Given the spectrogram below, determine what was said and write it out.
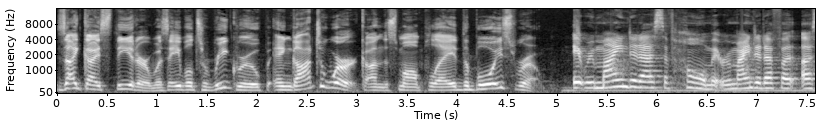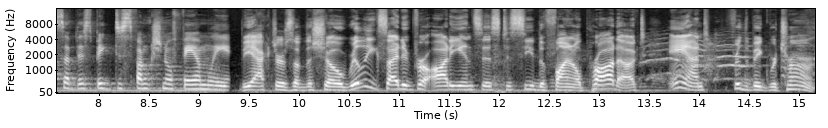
Zeitgeist Theater was able to regroup and got to work on the small play The Boys Room it reminded us of home. It reminded us of this big dysfunctional family. The actors of the show really excited for audiences to see the final product and for the big return.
